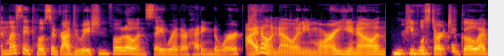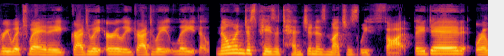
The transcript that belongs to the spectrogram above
unless they post a graduation photo and say where they're heading to work. I don't know anymore, you know? And mm-hmm. people start to go every which way. They graduate early, graduate late. That no one just pays attention as much as we thought they did or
